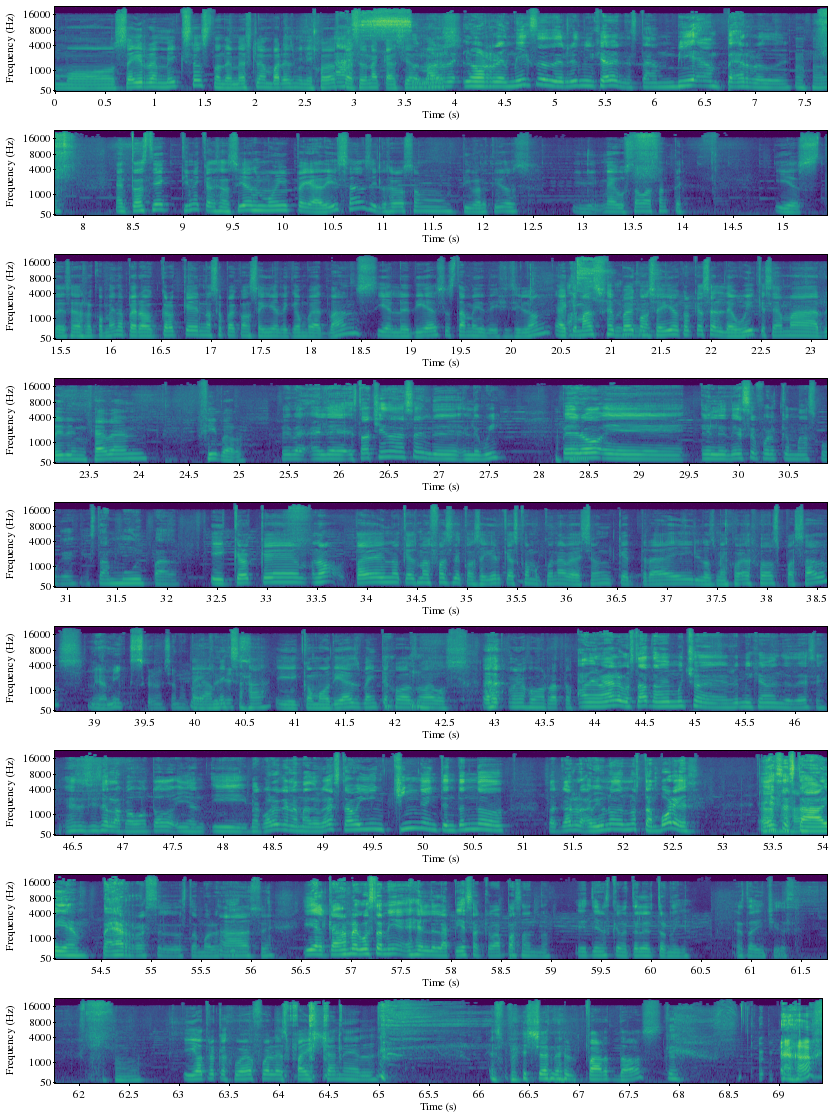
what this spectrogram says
6 remixes donde mezclan varios minijuegos para hacer una canción los más... re- los remixes de Rhythm Heaven están bien perros, güey. Entonces tiene, tiene cancioncillas muy pegadizas y los juegos son divertidos. Y me gustó bastante. Y este se los recomiendo, pero creo que no se puede conseguir el de Game Boy Advance y el de 10 está medio dificilón. El que Ah, más se puede conseguir yo creo que es el de Wii que se llama Reading Heaven Fever. El de, está chido ese, el de, el de Wii. Pero eh, el de DS fue el que más jugué. Está muy padre. Y creo que, no, todavía hay uno que es más fácil de conseguir, que es como que una versión que trae los mejores juegos pasados. Megamix, creo que se llama. Megamix, 3DS. ajá. Y como 10, 20 juegos nuevos. Eh, También juego un rato. A mi hermana le gustaba también mucho el Rhythm Heaven de DS. Ese sí se lo acabó todo. Y, en- y me acuerdo que en la madrugada estaba ahí en chinga intentando sacarlo. Había uno de unos tambores. Ese Ajá. estaba bien perro, ese de los tambores. Ah, sí. Y, el que más me gusta a mí es el de la pieza que va pasando. Y tienes que meterle el tornillo. Está bien chido ese. Ujú. Y otro que jugué fue el Spice Channel. Spice Channel Part 2. ¿Qué? Ajá.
